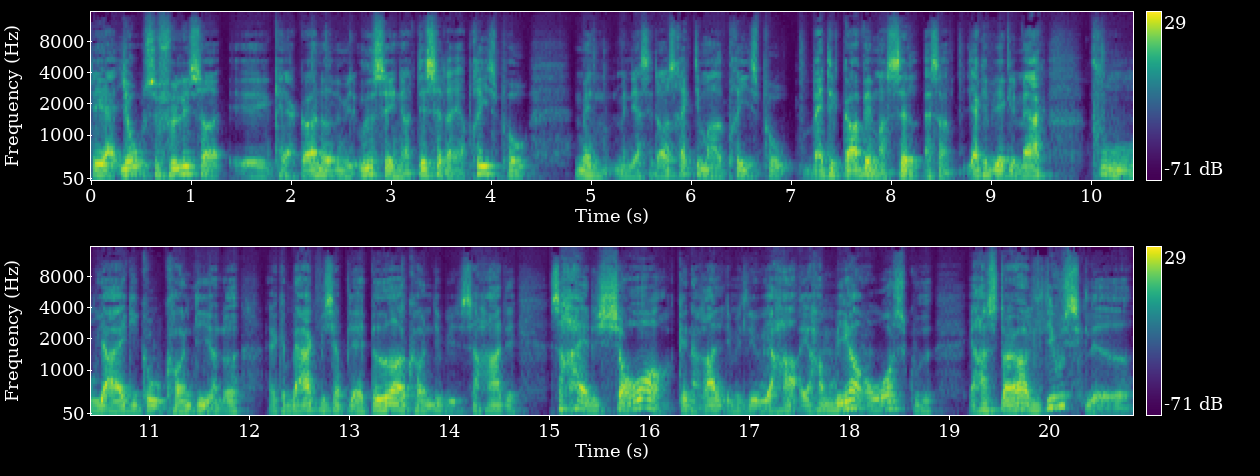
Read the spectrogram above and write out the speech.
Det er, jo, selvfølgelig så øh, kan jeg gøre noget ved mit udseende, og det sætter jeg pris på. Men, men jeg sætter også rigtig meget pris på, hvad det gør ved mig selv. Altså, jeg kan virkelig mærke, puh, jeg er ikke i god kondi og noget. Jeg kan mærke, hvis jeg bliver i bedre kondi, så har, det, så har jeg det sjovere generelt i mit liv. Jeg har, jeg har mere overskud. Jeg har større livsglæde.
